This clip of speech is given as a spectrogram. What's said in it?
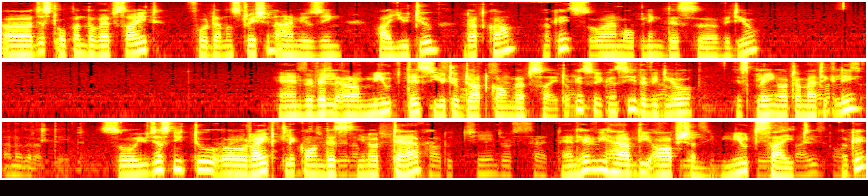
uh, just open the website for demonstration. I'm using uh, youtube.com okay so I'm opening this uh, video. And we will uh, mute this youtube.com website. Okay so you can see the video is playing automatically. So you just need to uh, right click on this you know tab. And here we have the option mute site. okay?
